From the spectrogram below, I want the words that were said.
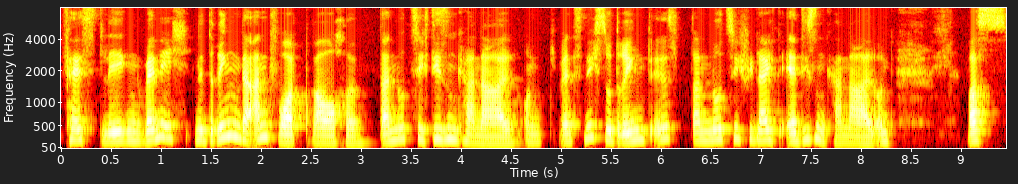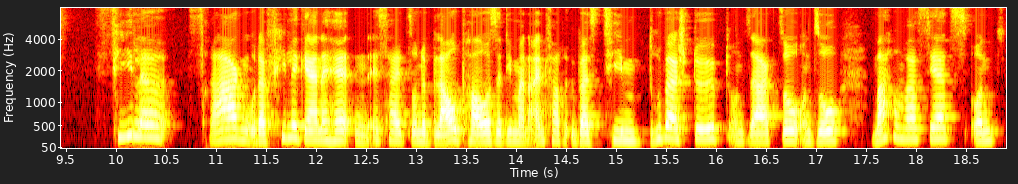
festlegen, wenn ich eine dringende Antwort brauche, dann nutze ich diesen Kanal. Und wenn es nicht so dringend ist, dann nutze ich vielleicht eher diesen Kanal. Und was viele fragen oder viele gerne hätten, ist halt so eine Blaupause, die man einfach übers Team drüber stülpt und sagt, so und so machen wir es jetzt. Und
